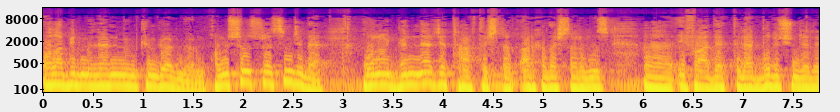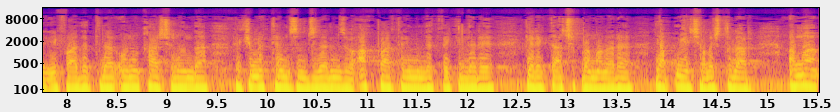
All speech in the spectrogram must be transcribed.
olabilmelerini mümkün görmüyorum. Komisyon süresince de bunu günlerce tartıştık. Arkadaşlarımız e, ifade ettiler, bu düşünceleri ifade ettiler. Onun karşılığında hükümet temsilcilerimiz ve AK Parti milletvekilleri gerekli açıklamaları yapmaya çalıştılar. Ama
